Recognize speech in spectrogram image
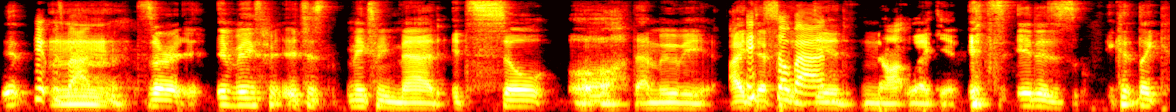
it, it was bad. Mm, sorry, it makes me. It just makes me mad. It's so. Oh, that movie. I it's definitely so did not like it. It's. It is. It could like.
